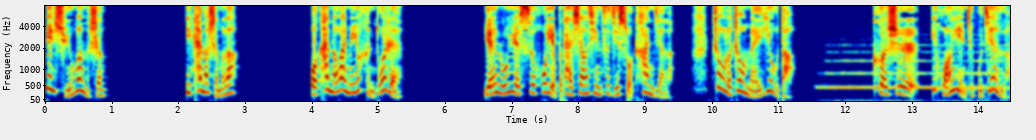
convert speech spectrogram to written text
便询问了声：“你看到什么了？”我看到外面有很多人。颜如月似乎也不太相信自己所看见了，皱了皱眉，又道：“可是，一晃眼就不见了。”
